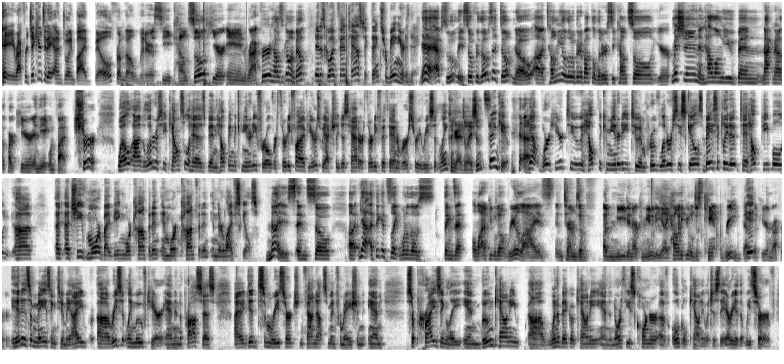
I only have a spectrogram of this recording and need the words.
Hey, Rockford Jake here today. I'm joined by Bill from the Literacy Council here in Rockford. How's it going, Bill? It is going fantastic. Thanks for being here today. Yeah, absolutely. So, for those that don't know, uh, tell me a little bit about the Literacy Council, your mission, and how long you've been knocking out of the park here in the 815. Sure. Well, uh, the Literacy Council has been helping the community for over 35 years. We actually just had our 35th anniversary recently. Congratulations. Thank you. Yeah, yeah we're here to help the community to improve literacy skills. Basically, basically to, to help people uh, achieve more by being more competent and more confident in their life skills. Nice. And so, uh, yeah, I think it's like one of those things that a lot of people don't realize in terms of a need in our community. Like how many people just can't read that it, live here in Rockford? It is amazing to me. I uh, recently moved here, and in the process, I did some research and found out some information. And surprisingly, in Boone County, uh, Winnebago County, and the northeast corner of Ogle County, which is the area that we serve,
